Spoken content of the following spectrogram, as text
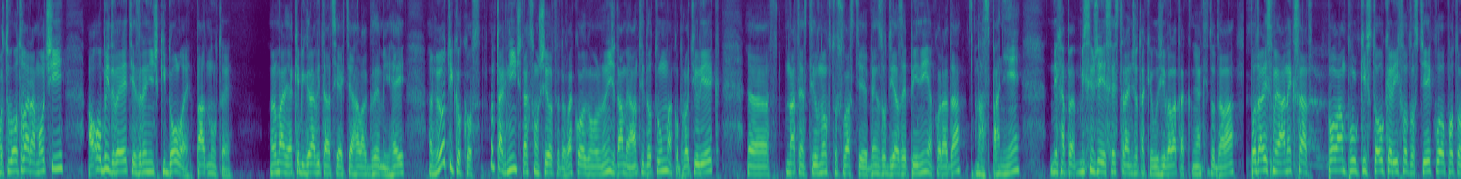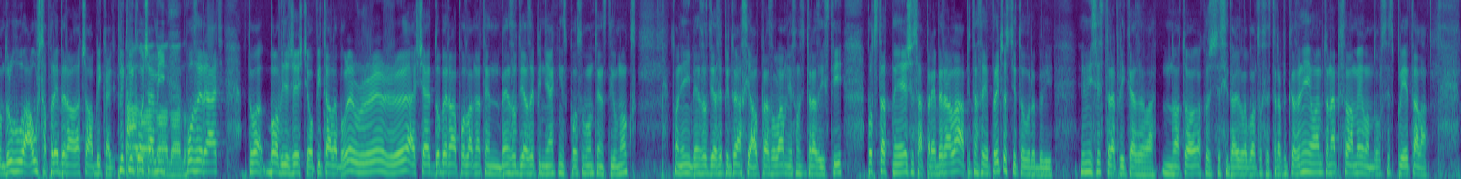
áno. otváram oči a obidve tie zreničky dole, padnuté. Normálne, aké by gravitácia ich ťahala k zemi, hej. A že, no ty kokos. No tak nič, tak som šiel teda za kolegom, no nič, dáme antidotum ako protiliek e, na ten stilnox, to sú vlastne benzodiazepíny ako rada, na spanie. Nechápe, myslím, že jej sestra niečo také užívala, tak nejak si to dala. Podali sme anexát pol ampulky v stovke, rýchlo to stieklo, potom druhú a už sa preberala, začala blikať. Klik, klik očami, áno, áno. pozerať. To bolo vidieť, že ešte opýtal, lebo a ešte aj doberal podľa mňa ten benzodiazepín nejakým spôsobom, ten stilnox. To není benzodiazepín, to je asi alprazolam, som si teraz istý. Podstatné je, že sa preberala a pýtam sa jej, prečo ste to urobili. Mi sestra prikázala. No a to akože ste si dali, lebo na to sestra prikázala. Nie, ona mi to napísala mailom, to sa splietala.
